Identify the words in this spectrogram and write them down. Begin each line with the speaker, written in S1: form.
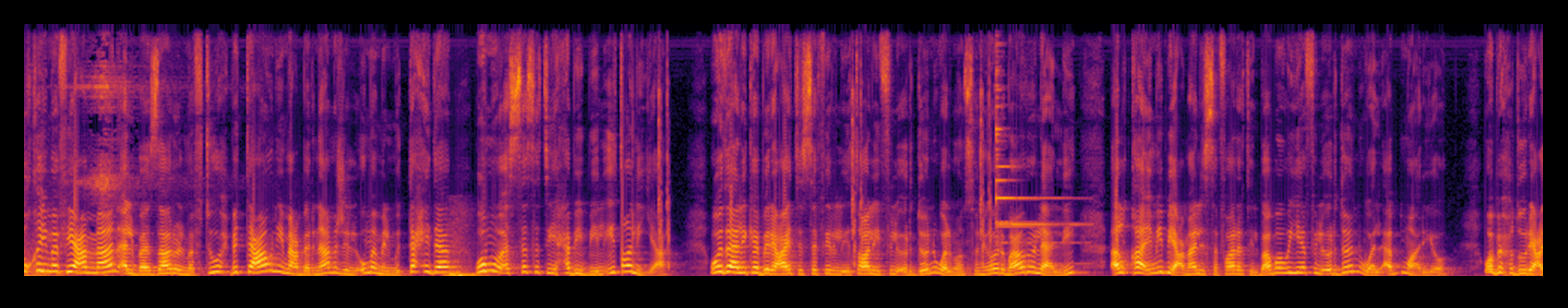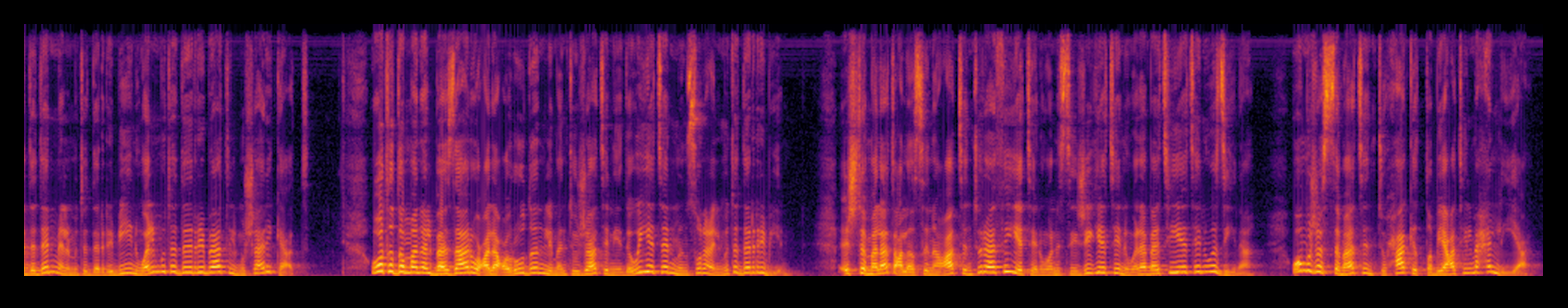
S1: أقيم في عمان البازار المفتوح بالتعاون مع برنامج الأمم المتحدة ومؤسسة حبيبي الإيطالية. وذلك برعاية السفير الإيطالي في الأردن والمونسونيور ماورو لالي القائم بأعمال السفارة البابوية في الأردن والأب ماريو وبحضور عدد من المتدربين والمتدربات المشاركات. وتضمن البازار على عروض لمنتوجات يدوية من صنع المتدربين. اشتملت على صناعات تراثية ونسيجية ونباتية وزينة. ومجسمات تحاكي الطبيعة المحلية.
